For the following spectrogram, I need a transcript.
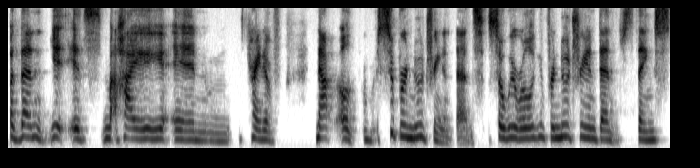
but then it's high in kind of not uh, super nutrient dense. So we were looking for nutrient dense things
